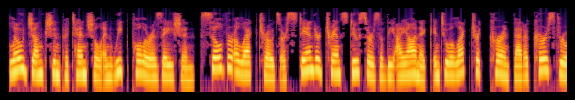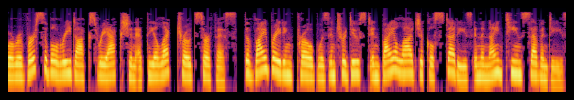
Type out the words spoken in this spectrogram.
low junction potential and weak polarization, silver electrodes are standard transducers of the ionic into electric current that occurs through a reversible redox reaction at the electrode surface. The vibrating probe was introduced in biological studies in the 1970s.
